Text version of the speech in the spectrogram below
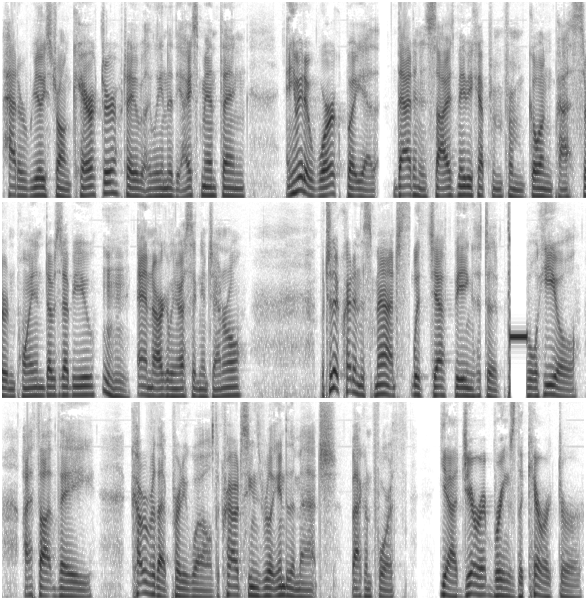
had a really strong character, which I lean into the Iceman thing, and he made it work. But yeah, that and his size maybe kept him from going past a certain point in WCW hmm and arguably wrestling in general. But to their credit in this match, with Jeff being such a heel, I thought they covered that pretty well. The crowd seems really into the match, back and forth. Yeah, Jarrett brings the character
